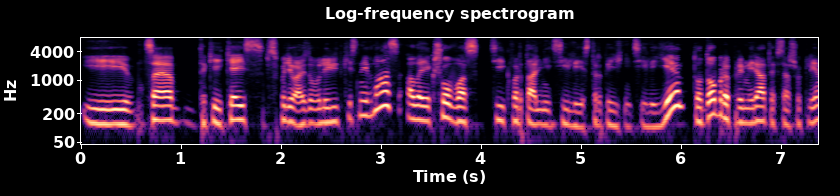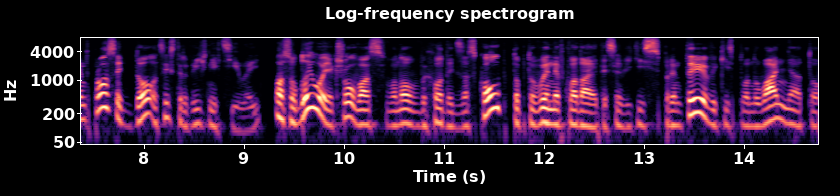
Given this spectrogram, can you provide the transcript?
і це такий кейс, сподіваюсь, доволі рідкісний в нас. Але якщо у вас ці квартальні цілі, стратегічні цілі є, то добре приміряти все, що клієнт просить, до оцих стратегічних цілей. Особливо, якщо у вас воно виходить за скоп, тобто ви не вкладаєтеся в якісь спринти, в якісь планування, то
